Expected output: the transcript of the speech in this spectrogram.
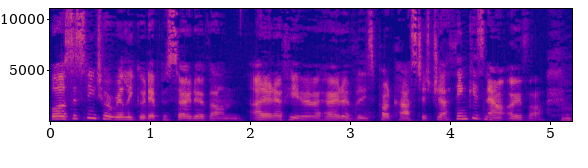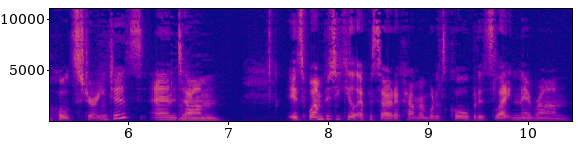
Well, I was listening to a really good episode of um I don't know if you've ever heard of this podcast, which I think is now over, called Strangers, and um it's one particular episode. I can't remember what it's called, but it's late in their run,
